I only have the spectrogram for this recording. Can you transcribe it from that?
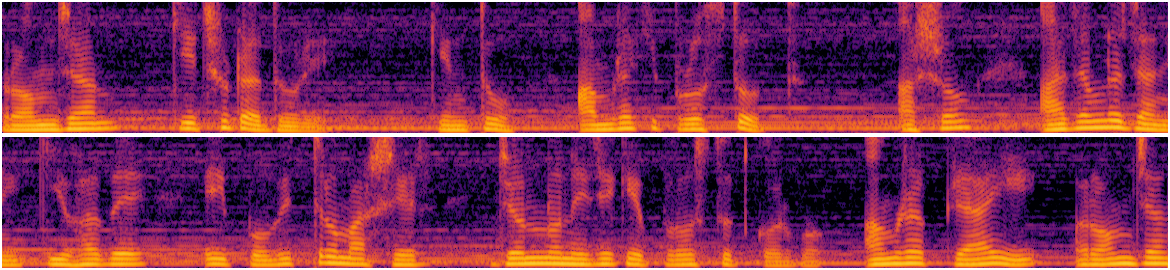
রমজান কিছুটা দূরে, কিন্তু আমরা কি প্রস্তুত? আসুন, আজ আমরা জানি কীভাবে এই পবিত্র মাসের জন্য নিজেকে প্রস্তুত করব। আমরা প্রায়ই রমজান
